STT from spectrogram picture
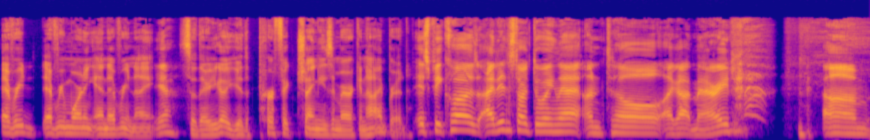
Every every morning and every night. Yeah. So there you go. You're the perfect Chinese American hybrid. It's because I didn't start doing that until I got married. um,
